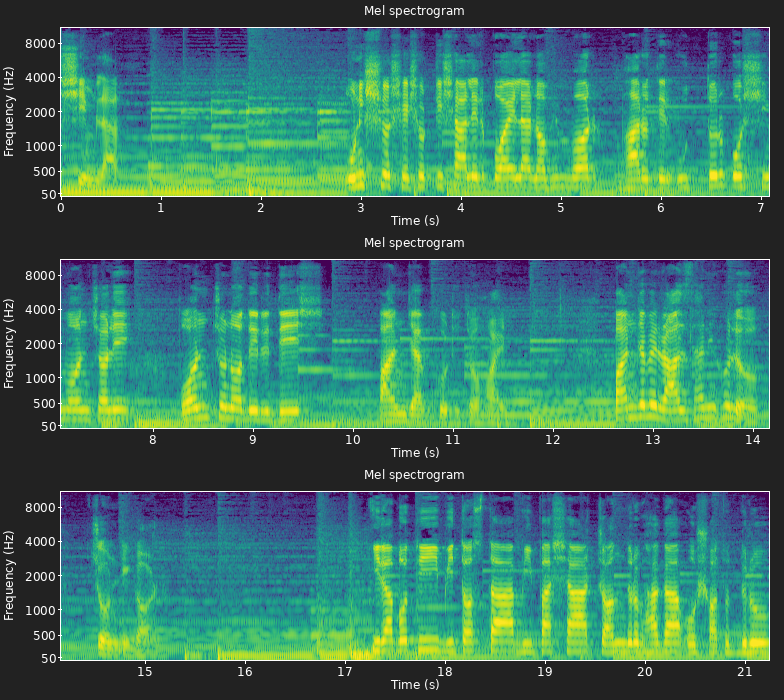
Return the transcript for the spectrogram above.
সিমলা। উনিশশো ছেষট্টি সালের পয়লা নভেম্বর ভারতের উত্তর পশ্চিম অঞ্চলে পঞ্চনদের দেশ পাঞ্জাব গঠিত হয়। পাঞ্জাবের রাজধানী হল চণ্ডীগড়। ইরাবতী, বিতস্তা, বিপাশা, চন্দ্রভাগা ও শতদ্রু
